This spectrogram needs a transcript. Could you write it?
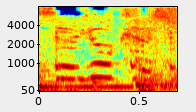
say you'll catch me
